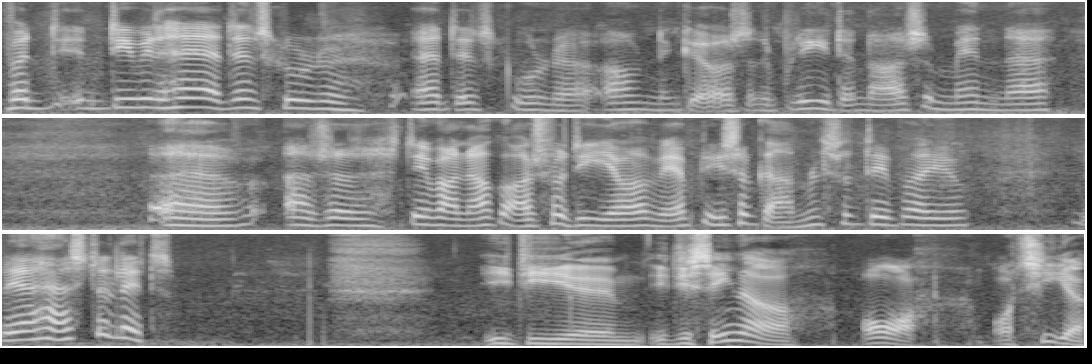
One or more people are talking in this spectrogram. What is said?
For de, de ville have, at den skulle, at den skulle omgøres, og det blev den også, men uh, øh, altså, det var nok også, fordi jeg var ved at blive så gammel, så det var jo ved at haste lidt. I de, øh, i de senere år, årtier,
